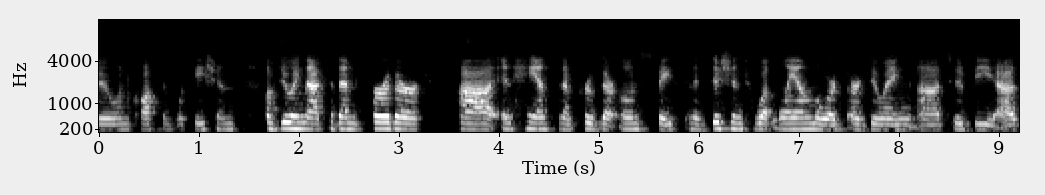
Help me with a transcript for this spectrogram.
do and cost implications of doing that to then further uh, enhance and improve their own space, in addition to what landlords are doing uh, to be as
